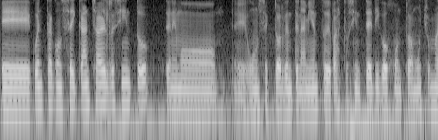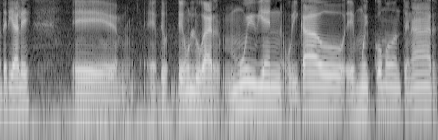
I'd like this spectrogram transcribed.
Eh, cuenta con seis canchas del recinto, tenemos eh, un sector de entrenamiento de pasto sintético junto a muchos materiales de, un lugar muy bien ubicado, es muy cómodo entrenar,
